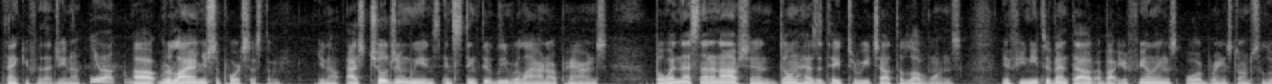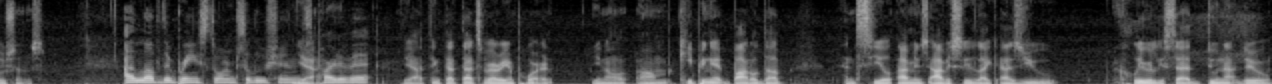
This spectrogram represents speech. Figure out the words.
Thank you for that, Jeanna. You're welcome. uh, rely on your support system. You know, as children, we ins- instinctively rely on our parents, but when that's not an option, don't hesitate to reach out to loved ones if you need to vent out about your feelings or brainstorm solutions. I love the brainstorm solutions Yeah. part of it. Yeah, I think that that's very important. You know, um, keeping it bottled up and sealed. I mean, obviously, like as you clearly said, do not do.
